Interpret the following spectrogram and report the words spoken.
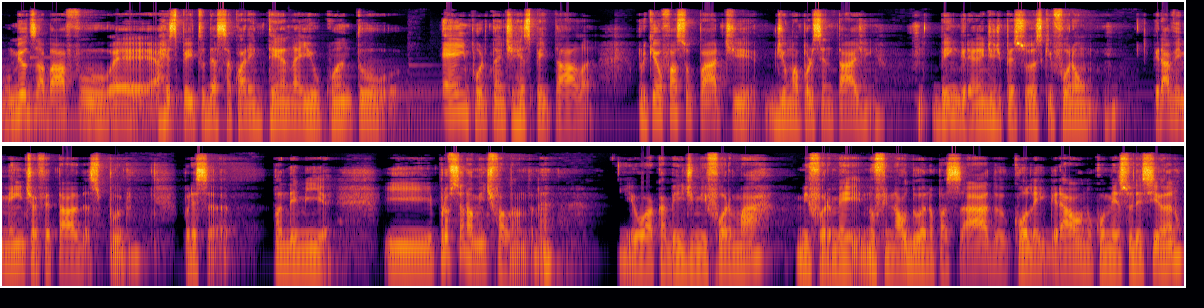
o meu desabafo é a respeito dessa quarentena e o quanto é importante respeitá-la, porque eu faço parte de uma porcentagem bem grande de pessoas que foram gravemente afetadas por, por essa pandemia e profissionalmente falando, né? Eu acabei de me formar me formei no final do ano passado, colei grau no começo desse ano,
